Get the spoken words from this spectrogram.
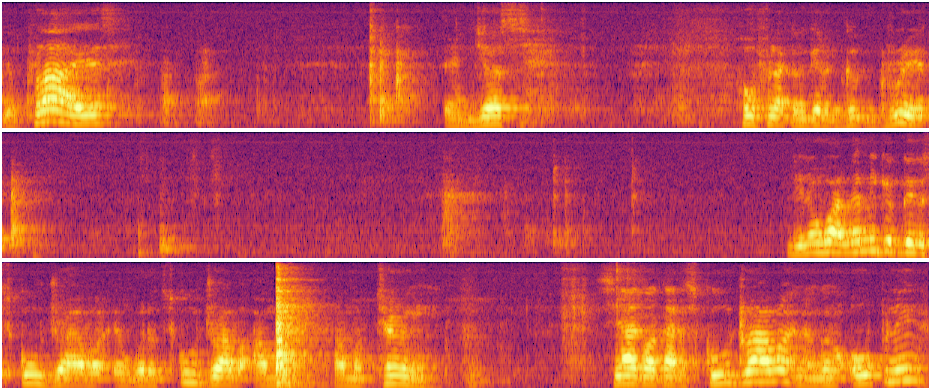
your pliers and just, hopefully I can get a good grip. You know what? Let me go get a screwdriver, and with a screwdriver, I'm a, I'm a turning. See I got a screwdriver, and I'm gonna open it.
